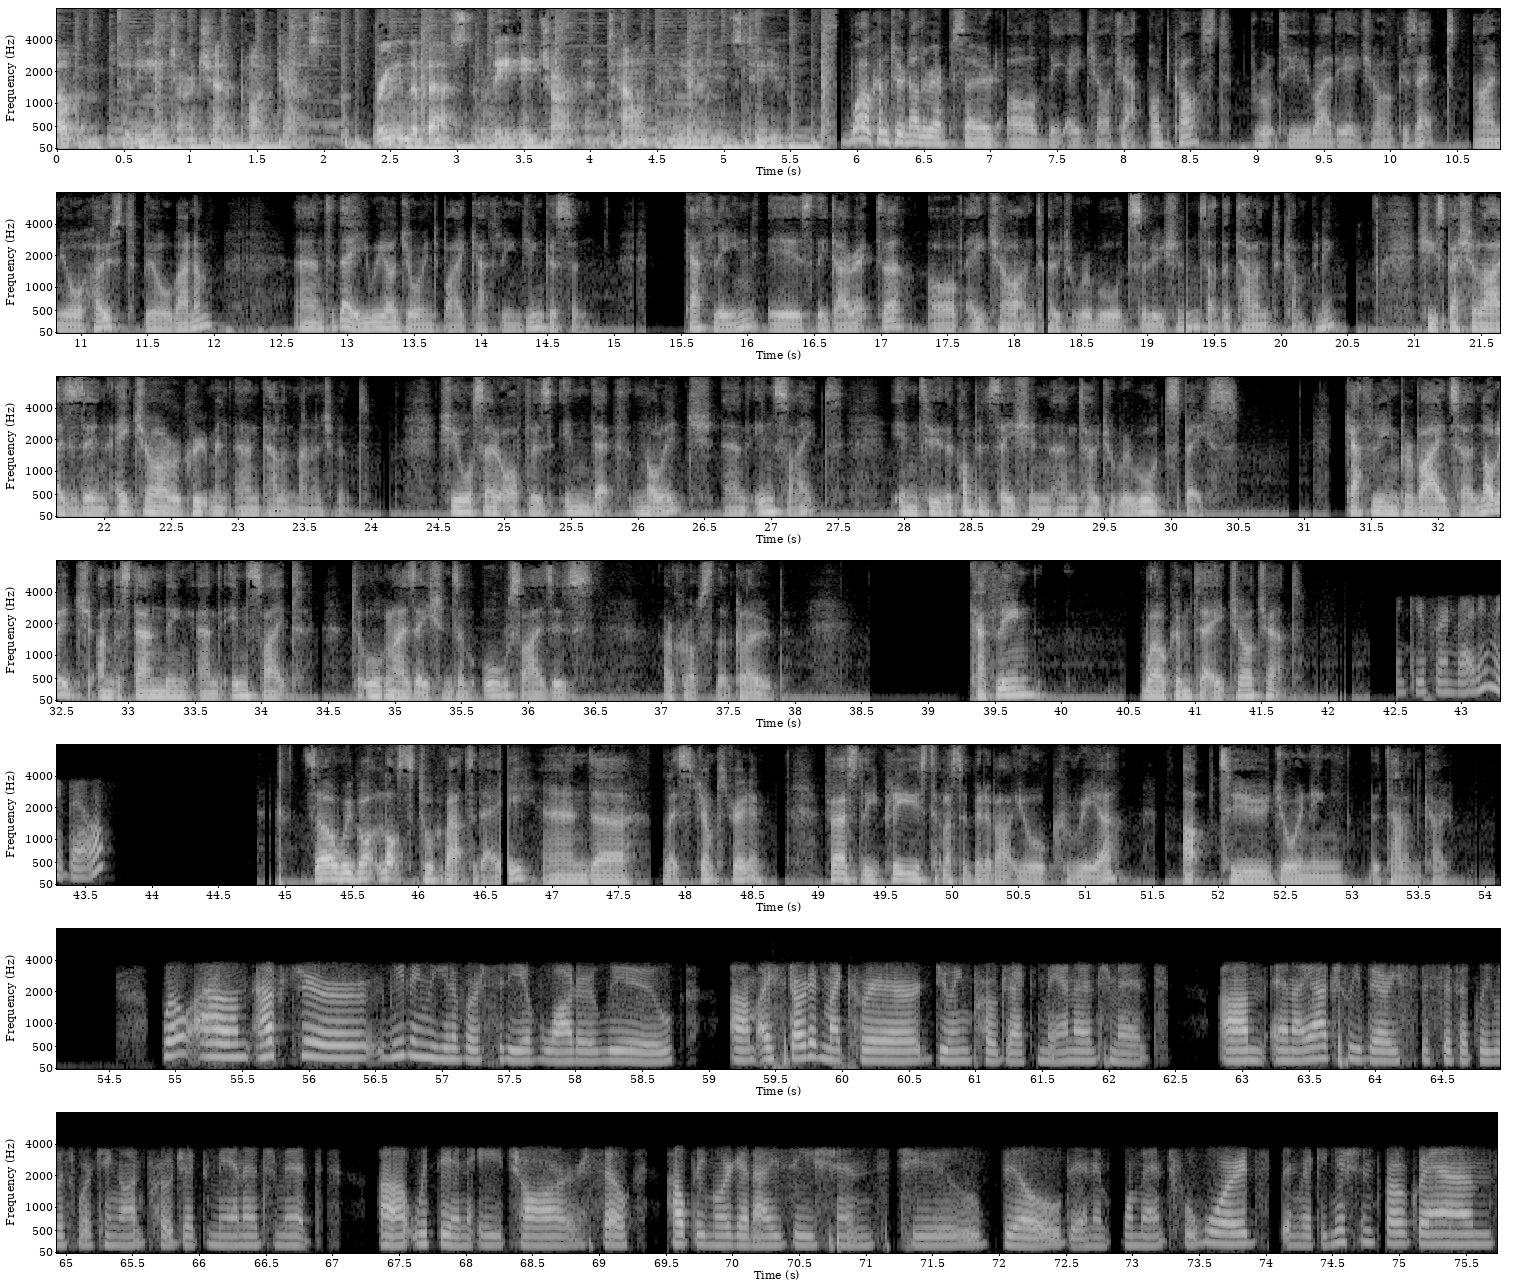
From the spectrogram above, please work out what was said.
Welcome to the HR Chat Podcast, bringing the best of the HR and talent communities to you. Welcome to another episode of the HR Chat Podcast, brought to you by the HR Gazette. I'm your host, Bill Banham, and today we are joined by Kathleen Jinkerson. Kathleen is the Director of HR and Total Reward Solutions at the Talent Company. She specializes in HR recruitment and talent management. She also offers in depth knowledge and insight into the compensation and total reward space. Kathleen provides her knowledge, understanding, and insight to organizations of all sizes across the globe. Kathleen, welcome to HR Chat. Thank you for inviting me, Bill. So, we've got lots to talk about today, and uh, let's jump straight in. Firstly, please tell us a bit about your career up to joining the Talent Co. Well, um, after leaving the University of Waterloo, um, I started my career doing project management. Um, and I actually very specifically was working on project management uh, within HR. So, helping organizations to build and implement rewards and recognition programs,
